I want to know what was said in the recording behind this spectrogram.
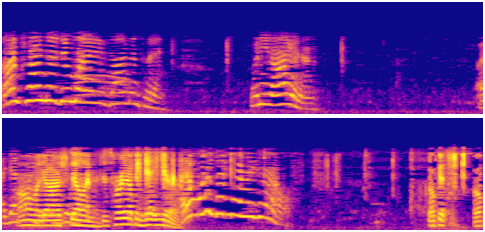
I'm trying to do my diamond thing. I need iron. I just Oh my gosh, Dylan, just hurry up and get here. I don't want to get there right now. Okay. Oh,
